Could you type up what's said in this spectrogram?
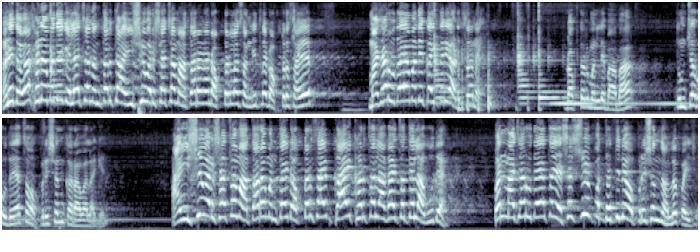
आणि दवाखान्यामध्ये गेल्याच्यानंतर त्या ऐंशी वर्षाच्या म्हाताराने डॉक्टरला सांगितलं डॉक्टर साहेब माझ्या हृदयामध्ये काहीतरी अडचण आहे. डॉक्टर म्हणले बाबा तुमच्या हृदयाचं ऑपरेशन करावं लागेल. ऐंशी वर्षाचं म्हातारा म्हणताय डॉक्टर साहेब काय खर्च लागायचा ते लागू द्या. पण माझ्या हृदयाचं यशस्वी पद्धतीने ऑपरेशन झालं पाहिजे.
